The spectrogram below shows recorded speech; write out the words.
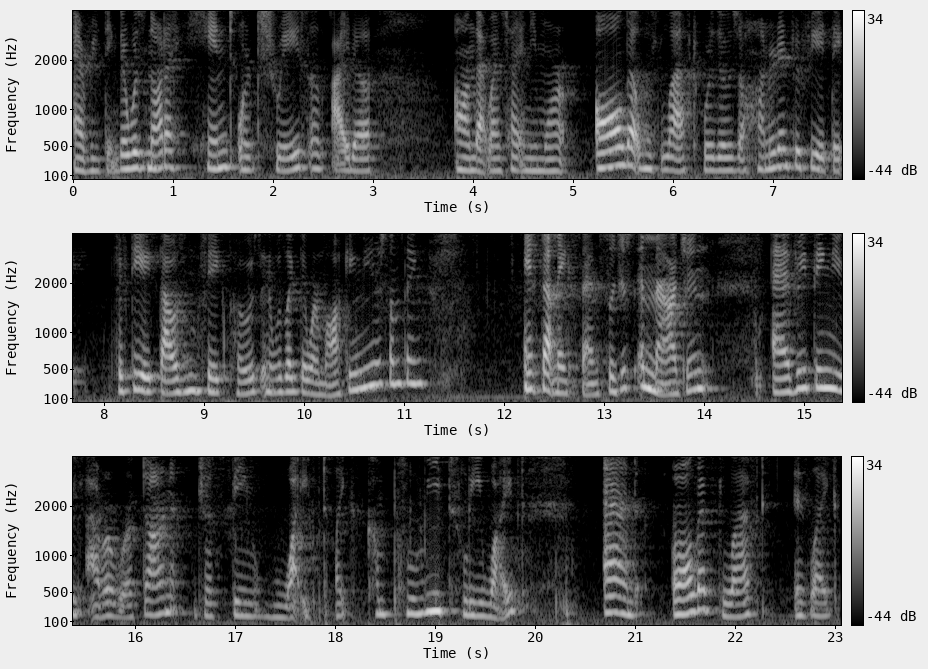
everything. There was not a hint or trace of Ida on that website anymore. All that was left were those 158 58,000 fake posts and it was like they were mocking me or something. If that makes sense. So just imagine everything you've ever worked on just being wiped, like completely wiped. And all that's left is like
